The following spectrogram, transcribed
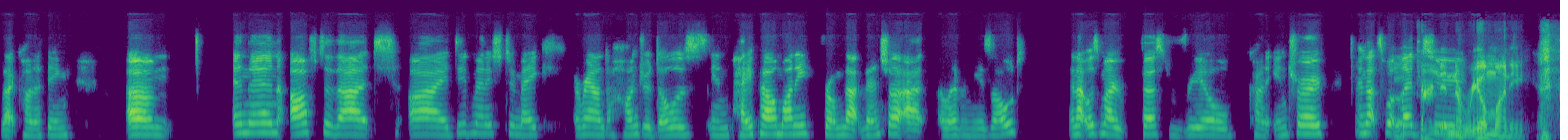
that kind of thing. Um, and then after that, I did manage to make around a hundred dollars in PayPal money from that venture at 11 years old, and that was my first real kind of intro and that's what so led turned to into real money.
